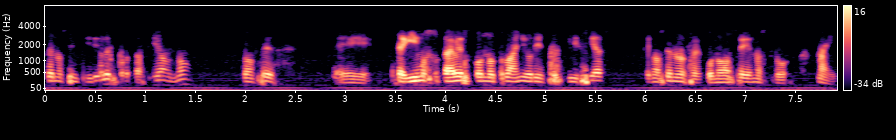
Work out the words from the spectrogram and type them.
se nos impidió la exportación, ¿no? Entonces, eh, seguimos otra vez con otro año de injusticias que no se nos reconoce en nuestro maíz.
